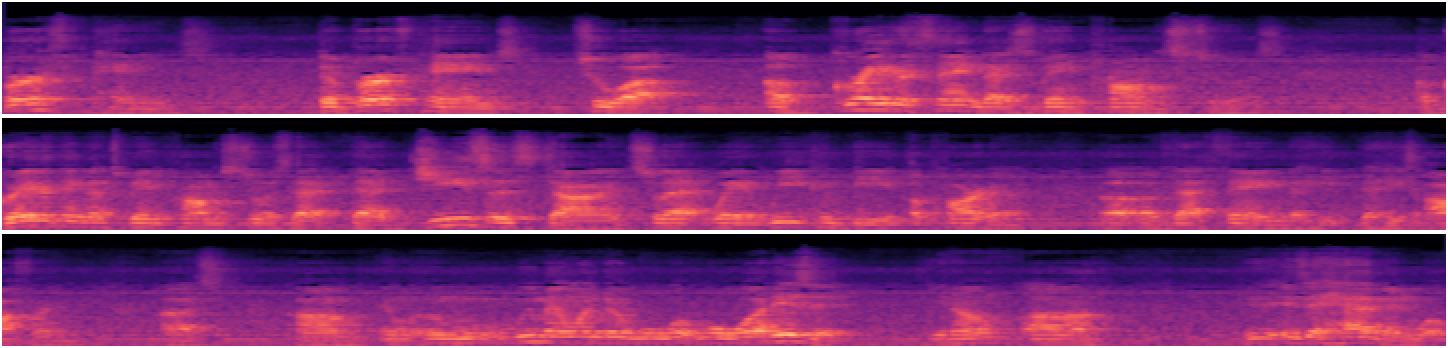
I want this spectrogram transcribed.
birth pains. They're birth pains to a a greater thing that is being promised to us. A greater thing that's being promised to us that that Jesus died, so that way we can be a part of uh, of that thing that he that He's offering us. Um, and, and we may wonder, well, what, what is it? You know, uh, Is it heaven? What,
